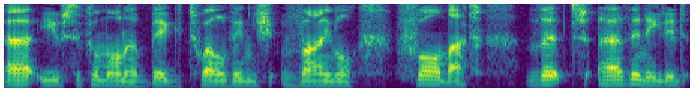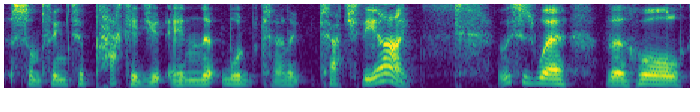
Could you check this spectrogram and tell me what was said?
uh, used to come on a big 12 inch vinyl format that uh, they needed something to package it in that would kind of catch the eye. And this is where the whole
